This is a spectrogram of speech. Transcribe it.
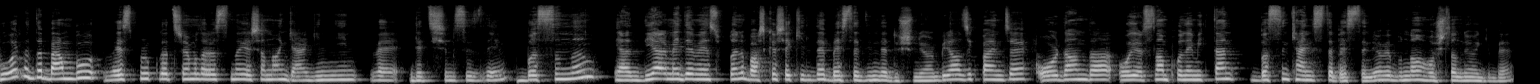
Bu arada ben bu Westbrook'la Tremel arasında yaşanan gerginliğin ve iletişimsizliğin basının yani diğer medya mensuplarını başka şekilde beslediğini de düşünüyorum. Birazcık bence oradan da o yaratılan polemikten basın kendisi de besleniyor ve bundan hoşlanıyor gibi.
